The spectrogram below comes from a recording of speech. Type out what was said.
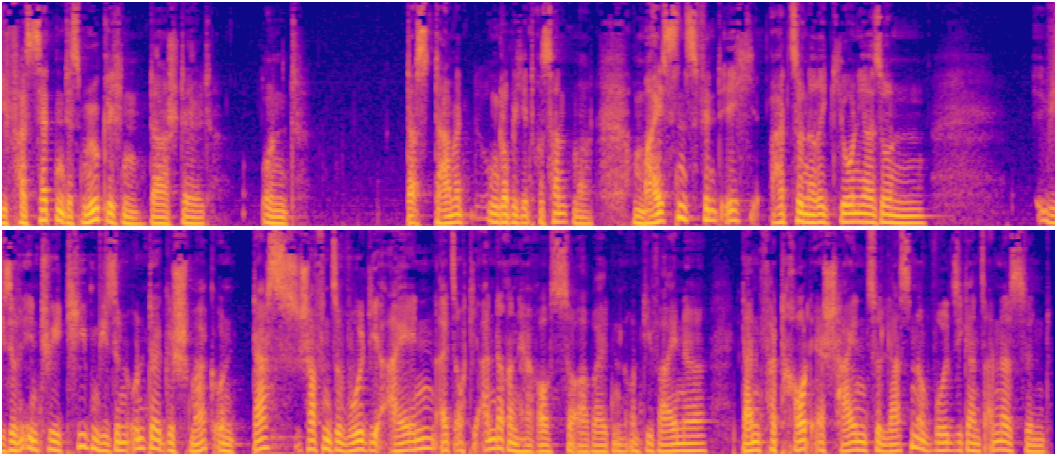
die Facetten des Möglichen darstellt. Und das damit unglaublich interessant macht. Und meistens, finde ich, hat so eine Region ja so einen, wie so einen intuitiven, wie so einen Untergeschmack und das schaffen sowohl die einen als auch die anderen herauszuarbeiten und die Weine dann vertraut erscheinen zu lassen, obwohl sie ganz anders sind.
